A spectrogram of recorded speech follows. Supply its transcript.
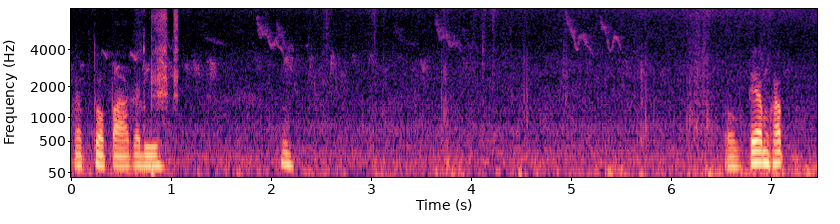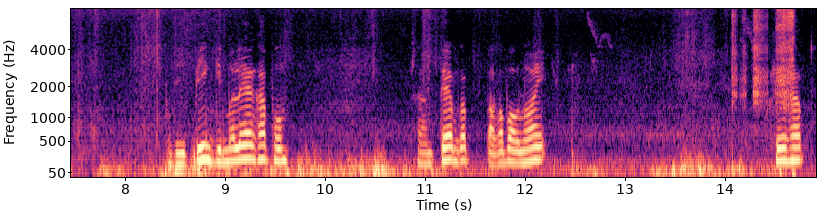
ครับตัวปลาก็ดีออกแต้มครับ ดีปิ้งกินแมลงครับผมสามแต้มครับปลากระบอกน้อย โอเคครับ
